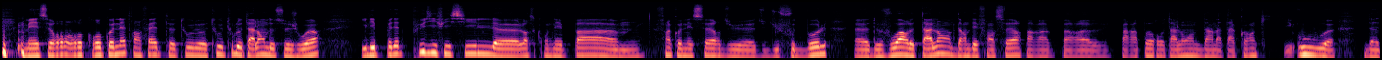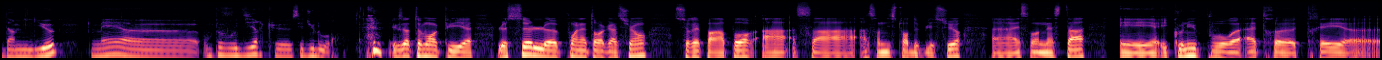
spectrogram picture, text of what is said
mais seront reconnaître en fait tout le, tout, tout, le talent de ce joueur. Il est peut-être plus difficile lorsqu'on n'est pas fin connaisseur du, du, du football de voir le talent d'un défenseur par, par, par rapport au talent d'un attaquant qui, ou d'un milieu, mais on peut vous dire que c'est du lourd. Exactement. Et puis le seul point d'interrogation serait par rapport à sa, à son histoire de blessure. Euh, Esron Nesta est, connu pour être très euh,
